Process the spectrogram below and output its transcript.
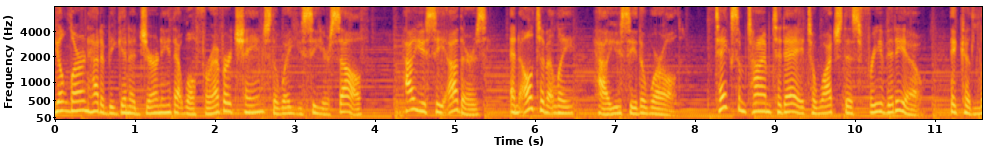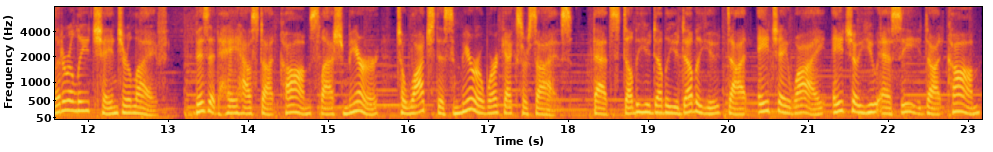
you'll learn how to begin a journey that will forever change the way you see yourself, how you see others, and ultimately, how you see the world. Take some time today to watch this free video. It could literally change your life. Visit hayhouse.com slash mirror to watch this mirror work exercise. That's www.hayhouse.com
